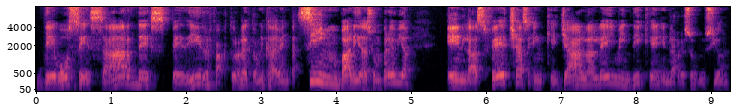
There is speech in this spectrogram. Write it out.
debo cesar de expedir factura electrónica de venta sin validación previa en las fechas en que ya la ley me indique en la resolución.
